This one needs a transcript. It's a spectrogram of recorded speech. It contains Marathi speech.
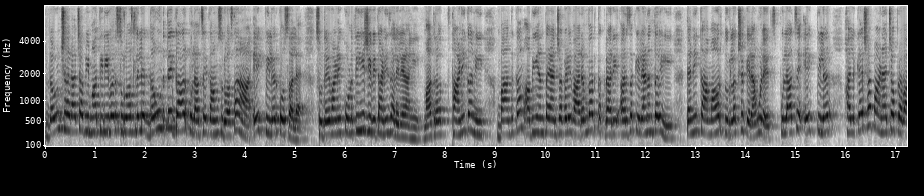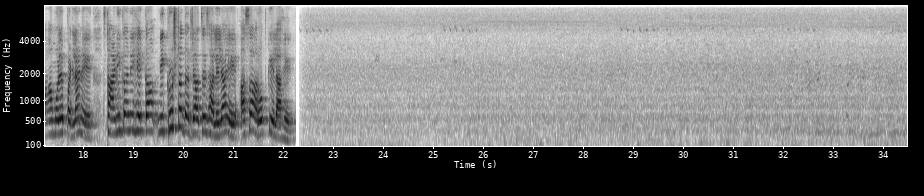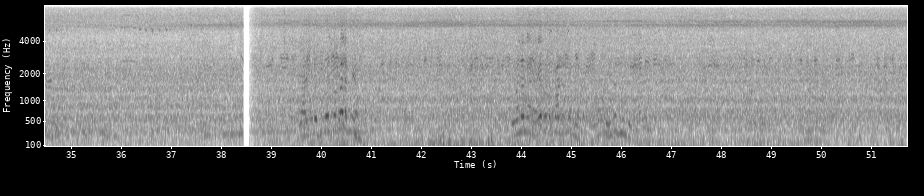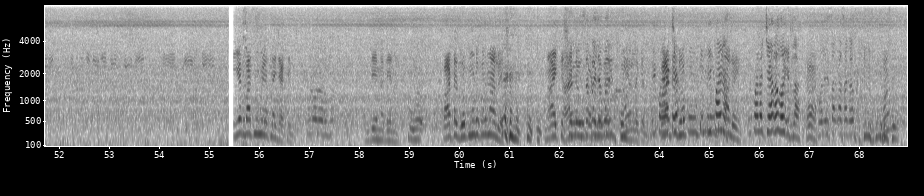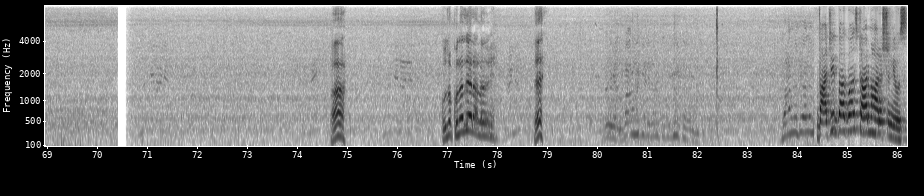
दौंड शहराच्या भीमातिरीवर सुरू असलेले दौंड ते गार पुलाचे काम सुरू असताना एक पिलर कोसळलाय. सुदैवाने कोणतीही जीवितहानी झालेली नाही. मात्र स्थानिकांनी बांधकाम अभियंता यांच्याकडे वारंवार तक्रारी अर्ज केल्यानंतरही त्यांनी कामावर दुर्लक्ष केल्यामुळेच पुलाचे एक पिलर हलक्याशा पाण्याच्या प्रवाहामुळे पडल्याने स्थानिकांनी हे काम निकृष्ट दर्जाचे झालेले आहे असा आरोप केला आहे. एक बातमी मिळत नाही झाटी दे ना दे ना. पाट झोप मुड करून आलोय. नाही तर बारीत फोन पाट झोप उठून आलोय. मी पहिला चेहरा बघितला. हा. मला सकाळ सकाळ. हा. कुणा कुणा द्यायला आलो मी? हे? Wajid Bagwan star Maharashtra news.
